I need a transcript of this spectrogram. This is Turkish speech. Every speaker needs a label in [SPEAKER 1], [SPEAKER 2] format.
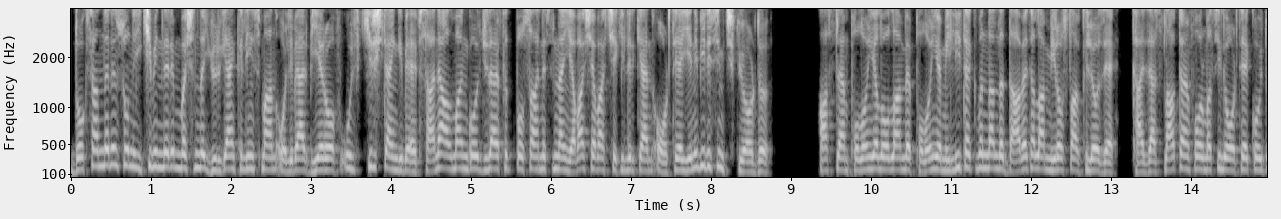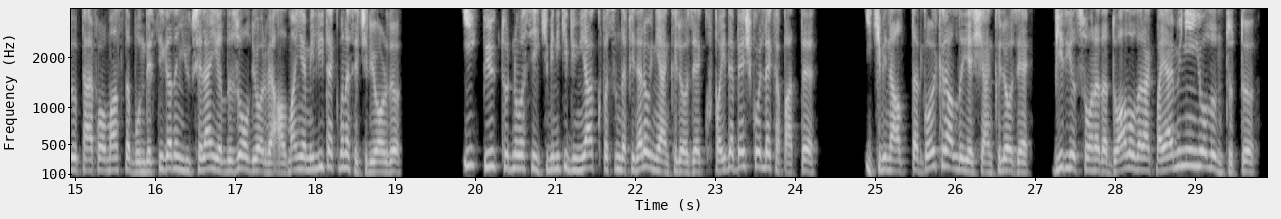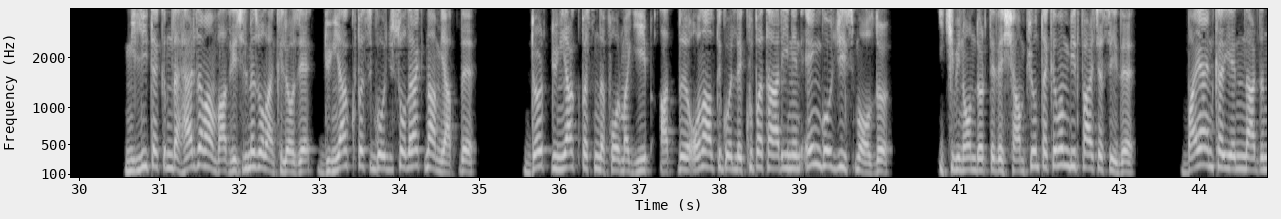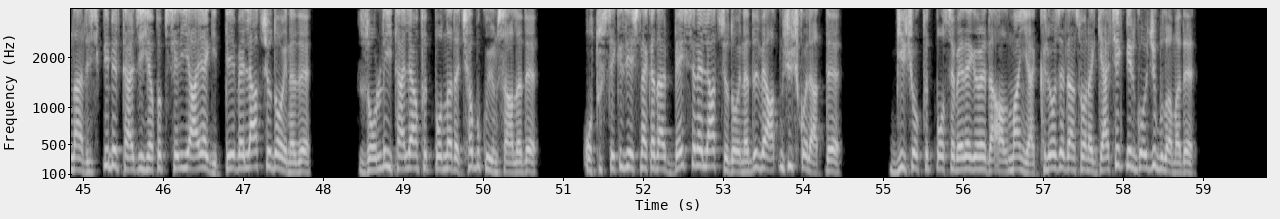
[SPEAKER 1] 90'ların sonu 2000'lerin başında Jürgen Klinsmann, Oliver Bierhoff, Ulf Kirsten gibi efsane Alman golcüler futbol sahnesinden yavaş yavaş çekilirken ortaya yeni bir isim çıkıyordu. Aslen Polonyalı olan ve Polonya milli takımından da davet alan Miroslav Klose, Kaiserslautern formasıyla ortaya koyduğu performansla Bundesliga'nın yükselen yıldızı oluyor ve Almanya milli takımına seçiliyordu. İlk büyük turnuvası 2002 Dünya Kupası'nda final oynayan Klose kupayı da 5 golle kapattı. 2006'da gol krallığı yaşayan Klose bir yıl sonra da doğal olarak Bayern Münih'in yolunu tuttu. Milli takımda her zaman vazgeçilmez olan Klose, Dünya Kupası golcüsü olarak nam yaptı. 4 Dünya Kupası'nda forma giyip attığı 16 golle kupa tarihinin en golcü ismi oldu. 2014'te de şampiyon takımın bir parçasıydı. Bayern kariyerinin ardından riskli bir tercih yapıp Serie A'ya gitti ve Lazio'da oynadı. Zorlu İtalyan futboluna da çabuk uyum sağladı. 38 yaşına kadar 5 sene Lazio'da oynadı ve 63 gol attı. Birçok futbol severe göre de Almanya Klose'den sonra gerçek bir golcü bulamadı.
